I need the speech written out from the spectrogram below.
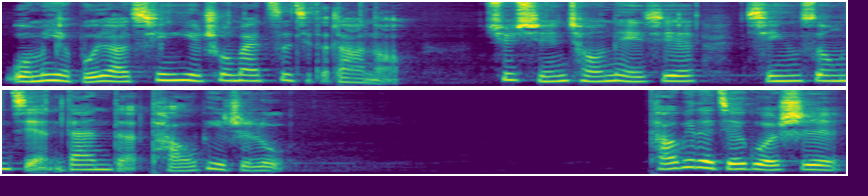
我们也不要轻易出卖自己的大脑，去寻求那些轻松简单的逃避之路。逃避的结果是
